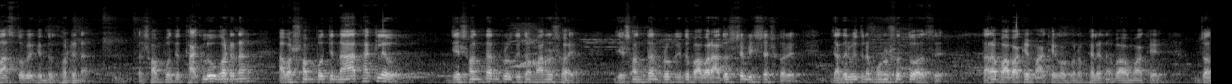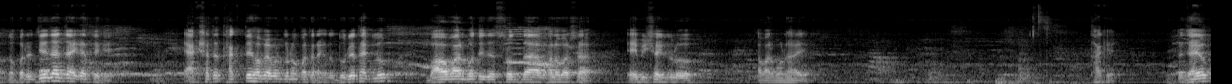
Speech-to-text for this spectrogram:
বাস্তবে কিন্তু ঘটে না। তার সম্পত্তি থাকলেও ঘটে না, আবার সম্পত্তি না থাকলেও যে সন্তান প্রকৃত মানুষ হয়, যে সন্তান প্রকৃত বাবার আদর্শে বিশ্বাস করে, যাদের ভিতরে মনুষ্যত্ব আছে, তারা বাবাকে, মাকে কখনো ফেলে না বাবা মাকে যত্ন করে। যে যার জায়গা থেকে একসাথে থাকতে হবে এমন কোনো কথা না, কিন্তু দূরে থাকলেও বাবা মার প্রতি যে শ্রদ্ধা, ভালোবাসা, এই বিষয়গুলো আমার মনে হয় থাকে। তো যাই হোক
